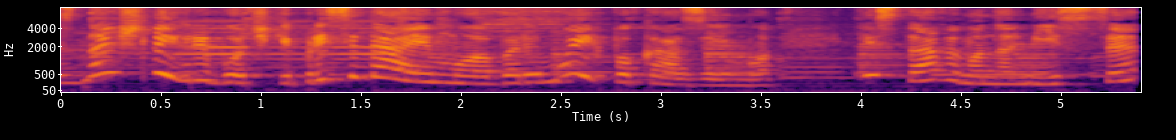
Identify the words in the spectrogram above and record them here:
Знайшли грибочки, присідаємо, беремо їх, показуємо і ставимо на місце.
